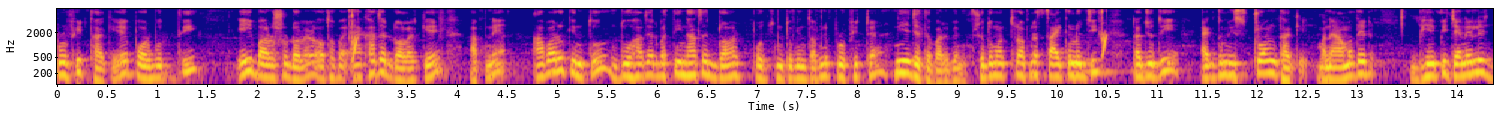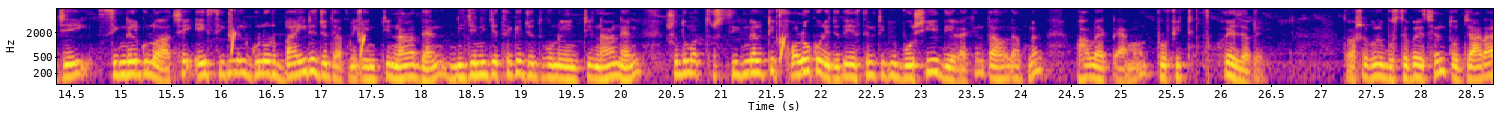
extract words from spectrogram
প্রফিট থাকে, পরবর্তী এই বারোশো ডলার অথবা এক হাজার ডলারকে আপনি আবারও কিন্তু দু হাজার বা তিন হাজার ডলার পর্যন্ত কিন্তু আপনি প্রফিটটা নিয়ে যেতে পারবেন। শুধুমাত্র আপনার সাইকোলজিটা যদি একদম স্ট্রং থাকে মানে আমাদের ভিএপি চ্যানেলের যেই সিগন্যালগুলো আছে, এই সিগন্যালগুলোর বাইরে যদি আপনি এন্ট্রি না দেন, নিজে নিজে থেকে যদি কোনো এন্ট্রি না নেন, শুধুমাত্র সিগন্যালটি ফলো করে যদি এসএলটিপি বসিয়ে দিয়ে রাখেন, তাহলে আপনার ভালো একটা অ্যামাউন্ট প্রফিট হয়ে যাবে। তো আশা করি বুঝতে পেরেছেন। তো যারা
